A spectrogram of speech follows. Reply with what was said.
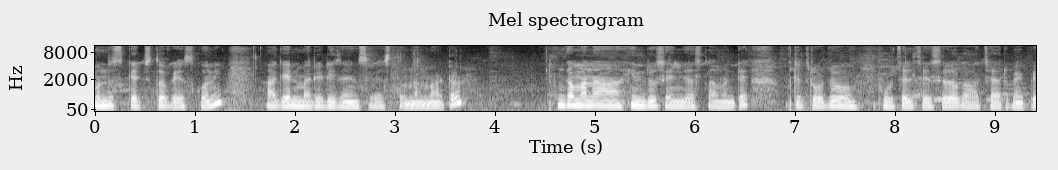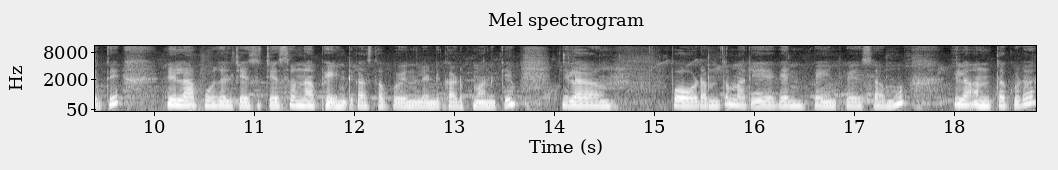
ముందు స్కెచ్తో వేసుకొని అగైన్ మరీ డిజైన్స్ వేస్తుందన్నమాట. ఇంకా మన హిందూస్ ఏం చేస్తామంటే ప్రతిరోజు పూజలు చేసేది ఒక ఆచారం అయిపోయింది ఇలా పూజలు చేసి చేసి ఉన్న పెయింట్ కాస్త పోయిందిలేండి కడుపు మనకి. ఇలా పోవడంతో మరి అగైన్ పెయింట్ వేసాము. ఇలా అంతా కూడా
